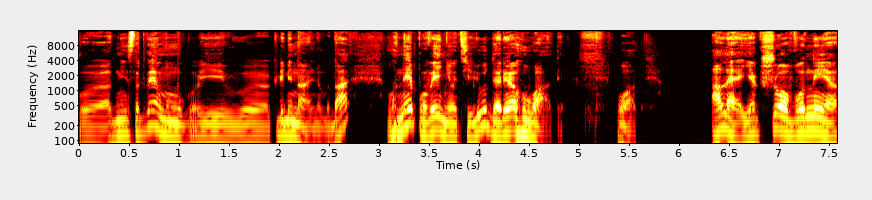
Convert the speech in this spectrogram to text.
в адміністративному і в кримінальному, да? вони повинні оці люди реагувати. От. Але якщо вони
